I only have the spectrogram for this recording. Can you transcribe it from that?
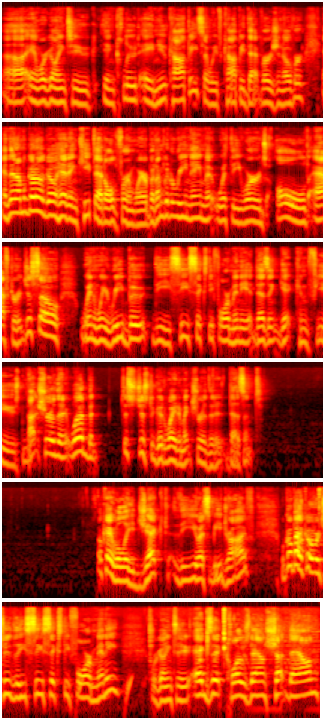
Uh, and we're going to include a new copy. So we've copied that version over. And then I'm going to go ahead and keep that old firmware, but I'm going to rename it with the words old after it, just so when we reboot the C64 Mini, it doesn't get confused. Not sure that it would, but this is just a good way to make sure that it doesn't. Okay, we'll eject the USB drive. We'll go back over to the C64 Mini. We're going to exit, close down, shut down,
